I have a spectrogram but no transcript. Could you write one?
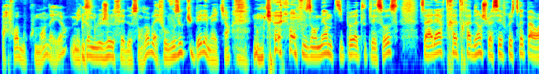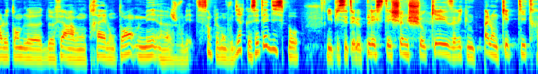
parfois beaucoup moins d'ailleurs. Mais comme le jeu fait 200 heures, bah, il faut vous occuper les mecs. Hein. Donc on vous en met un petit peu à toutes les sauces. Ça a l'air très très bien. Je suis assez frustré de pas avoir le temps de le, faire avant très longtemps, mais je voulais simplement vous dire que c'était dispo. Et puis c'était le PlayStation Showcase avec une palanquée de titres.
